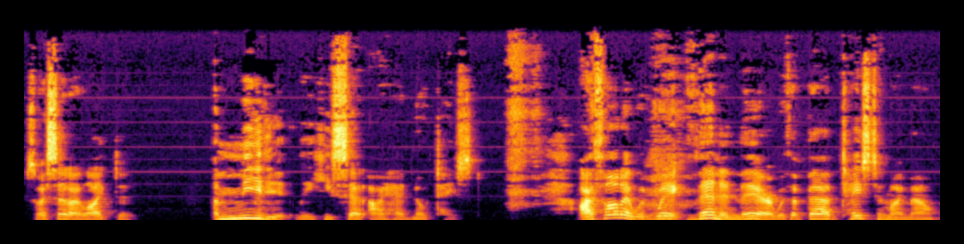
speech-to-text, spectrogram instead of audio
So I said I liked it. Immediately he said I had no taste. I thought I would wake then and there with a bad taste in my mouth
